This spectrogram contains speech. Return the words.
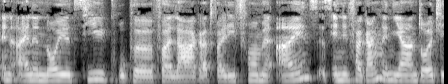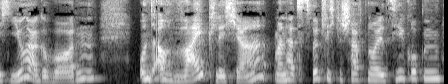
in eine neue Zielgruppe verlagert, weil die Formel 1 ist in den vergangenen Jahren deutlich jünger geworden und auch weiblicher. Man hat es wirklich geschafft, neue Zielgruppen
